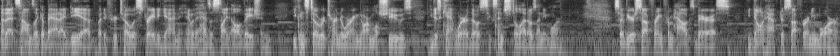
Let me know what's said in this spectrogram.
Now that sounds like a bad idea, but if your toe is straight again and it has a slight elevation, you can still return to wearing normal shoes. You just can't wear those six inch stilettos anymore. So if you're suffering from hallux varus, you don't have to suffer anymore.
